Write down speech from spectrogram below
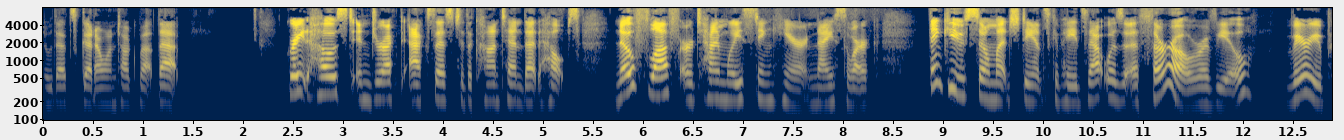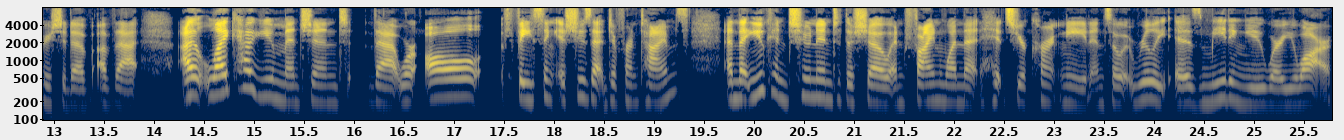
Oh, that's good. I want to talk about that. Great host and direct access to the content that helps. No fluff or time wasting here. Nice work. Thank you so much, Dance Capades. That was a thorough review. Very appreciative of that. I like how you mentioned that we're all facing issues at different times and that you can tune into the show and find one that hits your current need. And so it really is meeting you where you are.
